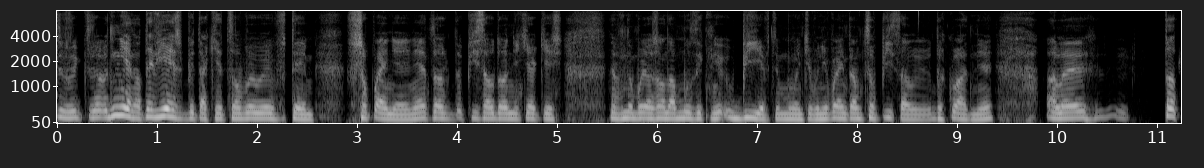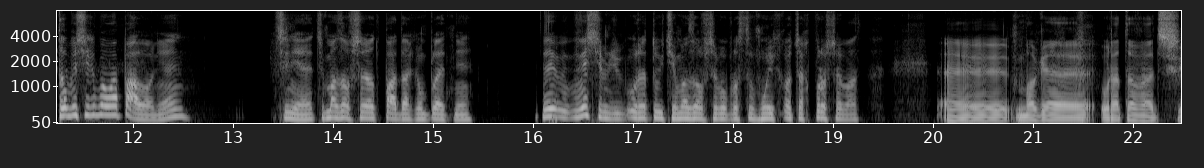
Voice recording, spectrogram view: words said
wy, Nie no, te wierzby takie, co były w tym, w Chopinie, nie? To pisał do nich jakieś... No moja żona muzyk mnie ubije w tym momencie, bo nie pamiętam, co pisał dokładnie, ale to, to by się chyba łapało, nie? Czy nie? Czy Mazowsze odpada kompletnie? Wy- Weźcie mnie, uratujcie Mazowsze po prostu w moich oczach, proszę was. E, mogę uratować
